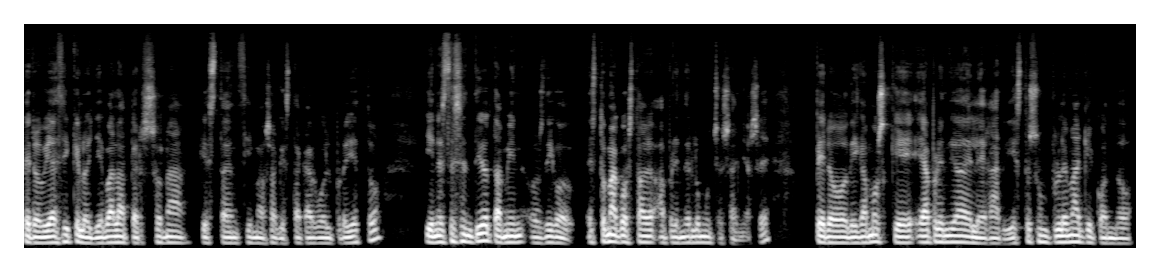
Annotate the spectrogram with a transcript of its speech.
pero voy a decir que lo lleva la persona que está encima, o sea, que está a cargo del proyecto Y en este sentido también os digo, esto me ha costado aprenderlo muchos años, ¿eh? pero digamos que he aprendido a delegar. Y esto es un problema que cuando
